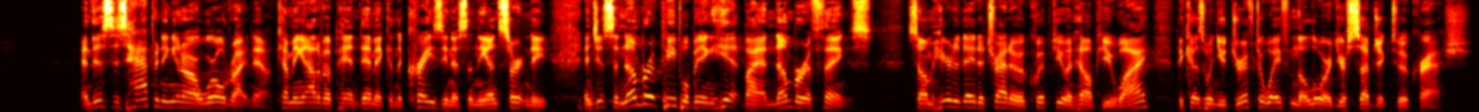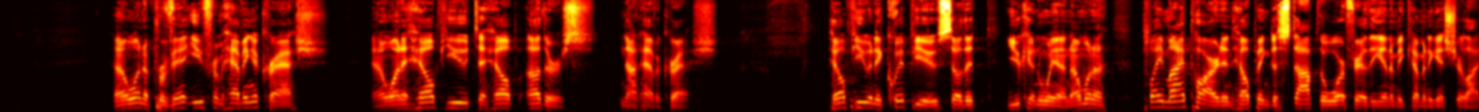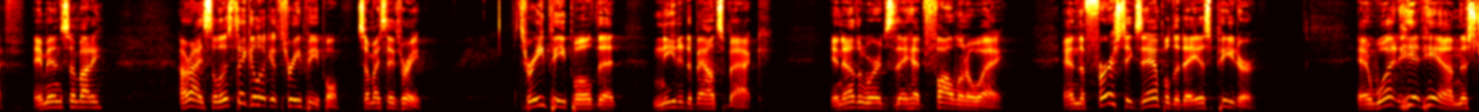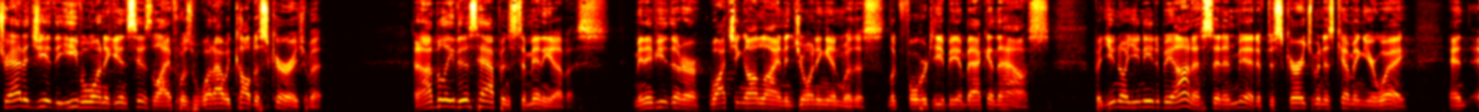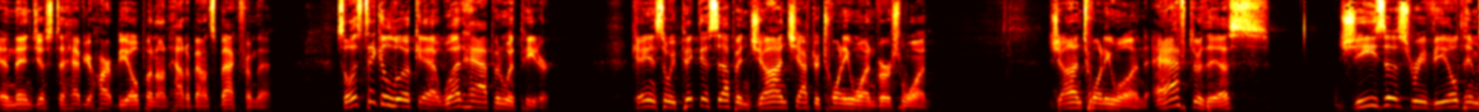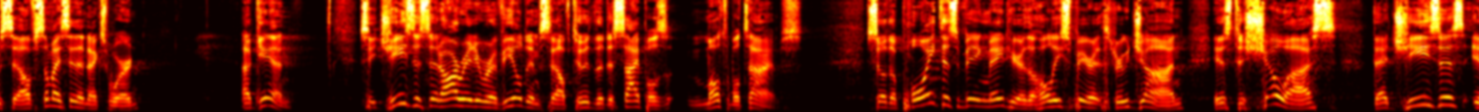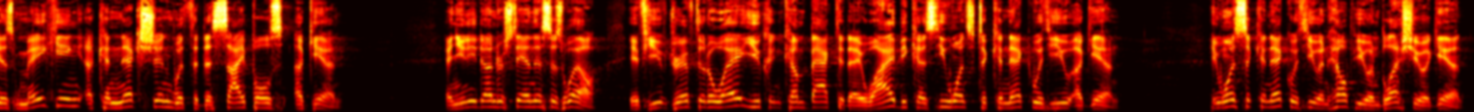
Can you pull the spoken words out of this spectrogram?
And this is happening in our world right now, coming out of a pandemic and the craziness and the uncertainty, and just a number of people being hit by a number of things. So I'm here today to try to equip you and help you. Why? Because when you drift away from the Lord, you're subject to a crash. And I want to prevent you from having a crash, and I want to help you to help others not have a crash. Help you and equip you so that you can win. I want to play my part in helping to stop the warfare of the enemy coming against your life. Amen, somebody? All right, so let's take a look at three people. Somebody say three. Three people that needed to bounce back. In other words, they had fallen away. And the first example today is Peter. And what hit him, the strategy of the evil one against his life, was what I would call discouragement. And I believe this happens to many of us. Many of you that are watching online and joining in with us, look forward to you being back in the house. But you know, you need to be honest and admit if discouragement is coming your way, and, and then just to have your heart be open on how to bounce back from that. So let's take a look at what happened with Peter. Okay, and so we pick this up in John chapter 21, verse 1. John 21. After this, Jesus revealed himself. Somebody say the next word. Again. See, Jesus had already revealed himself to the disciples multiple times. So the point that's being made here, the Holy Spirit through John, is to show us that Jesus is making a connection with the disciples again. And you need to understand this as well. If you've drifted away, you can come back today. Why? Because He wants to connect with you again. He wants to connect with you and help you and bless you again.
